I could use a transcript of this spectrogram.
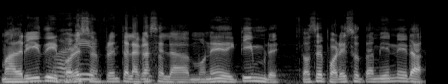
Madrid y por eso enfrente a la Casa de la Moneda y Timbre. Entonces por eso también era,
